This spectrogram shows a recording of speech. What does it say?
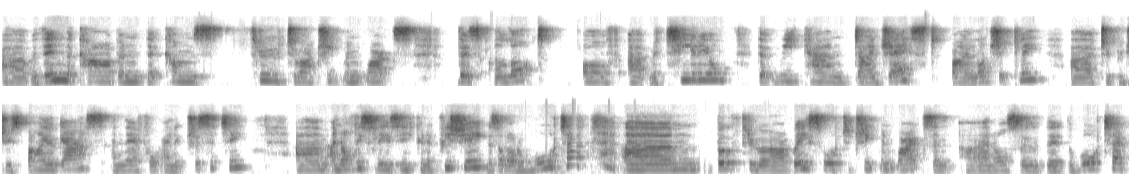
uh, within the carbon that comes through to our treatment works. There's a lot of uh, material that we can digest biologically uh, to produce biogas and therefore electricity. Um, and obviously, as you can appreciate, there's a lot of water, um, both through our wastewater treatment works and, and also the, the water,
